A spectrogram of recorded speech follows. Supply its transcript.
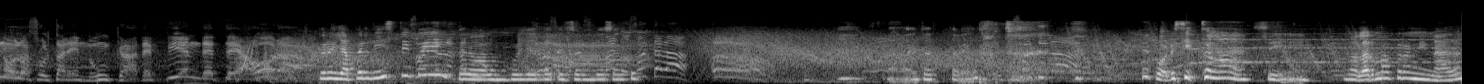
No la soltaré nunca. ¡Defiéndete ahora! Pero ya perdiste, güey. Pero a lo mejor ya es ¡Te vas a el quemar segundo asalto. ¡Suéltala! Ay, está, está. Pobrecito, no. Sí. No la arma, pero ni nada.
